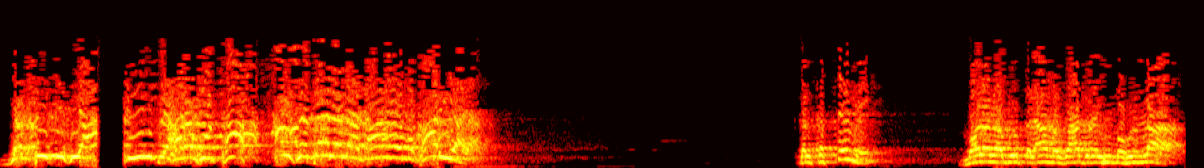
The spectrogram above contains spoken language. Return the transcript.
جب بھی کسی دین پہ حرف اٹھا ہم سے پہلے میدان میں بخاری آیا۔ کلکتے میں مولانا ابوالکلام آزاد رہی محلہ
